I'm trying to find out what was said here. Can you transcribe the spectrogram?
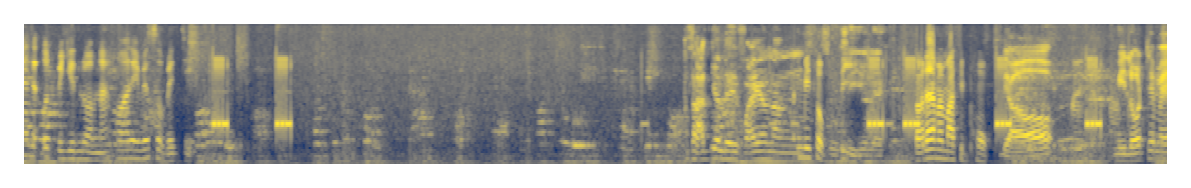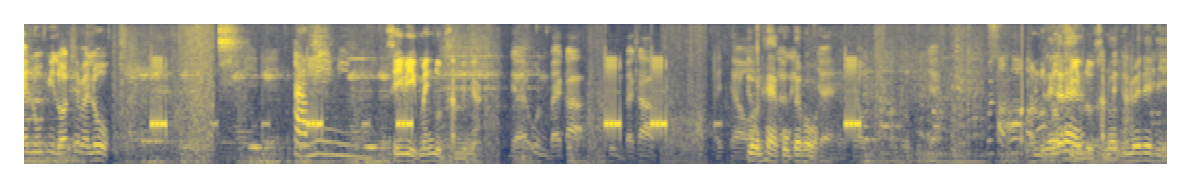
น่าจะอดไปยืนรวมนะ เพราะอันนี้เป็นศพไปจิ ซัดกันเลยไฟกำลังมีศพสี่ อยู่เลยเราได้มันมาสิบหกเดี๋ยว มีรถใช่ไหมลูกมีรถใช่ไหมลูกสามีมีซีวิกแม่งหลุดคันหนึงอะ เดี๋ยวอุ่นไปกับอุ่นไปกับไอ้เซลโดนแหกคุกกันปะวะ มันหลุดเลยรก็ถได้ฟิล์มหลุดคันหรนึถงอะไม่ได้ดี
